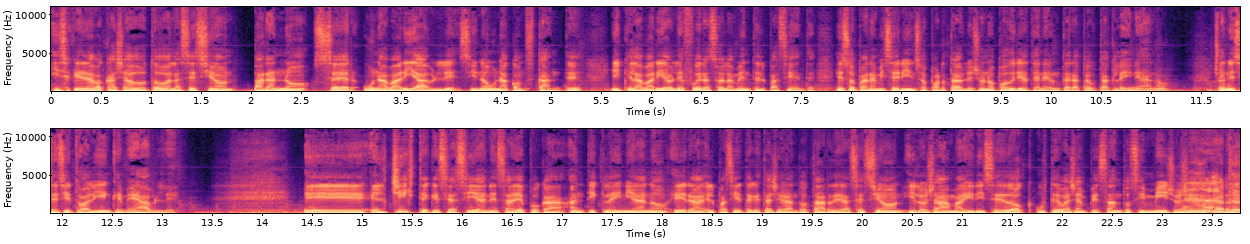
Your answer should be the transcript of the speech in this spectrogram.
y se quedaba callado toda la sesión para no ser una variable, sino una constante y que la variable fuera solamente el paciente. Eso para mí sería insoportable. Yo no podría tener un terapeuta kleiniano. Yo necesito a alguien que me hable. Eh, el chiste que se hacía en esa época anticleiniano era el paciente que está llegando tarde a sesión y lo llama y dice, Doc, usted vaya empezando sin mí, yo llego tarde,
